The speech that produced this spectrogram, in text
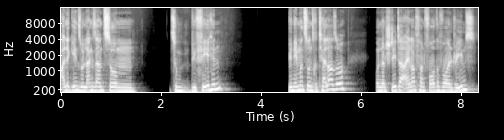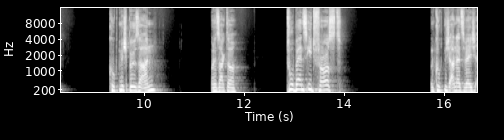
alle gehen so langsam zum, zum Buffet hin. Wir nehmen uns unsere Teller so und dann steht da einer von For the Fallen Dreams, guckt mich böse an und dann sagt er, Turbans eat first. Und guckt mich an, als wäre ich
